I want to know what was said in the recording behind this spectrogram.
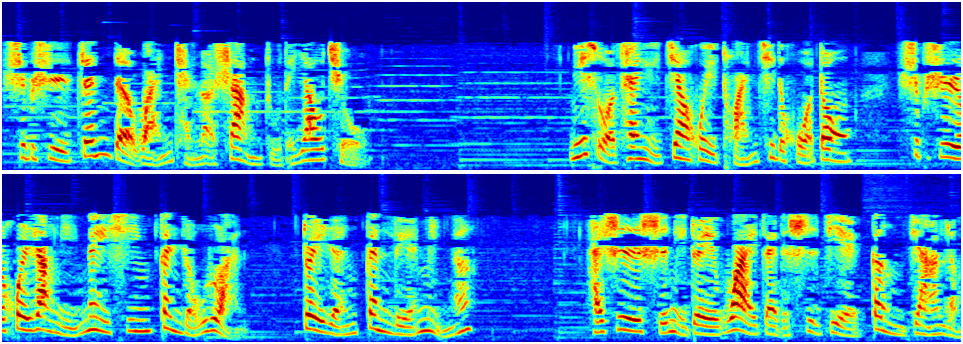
是不是真的完成了上主的要求？你所参与教会团契的活动，是不是会让你内心更柔软，对人更怜悯呢？还是使你对外在的世界更加冷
